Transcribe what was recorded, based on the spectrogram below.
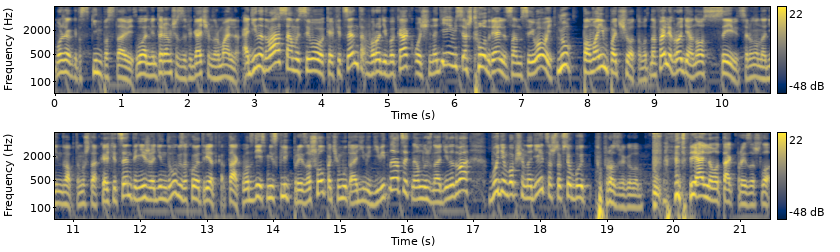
можно как-то скин поставить. Вот, инвентарем сейчас зафигачим нормально. 1,2, самый сейвовый коэффициент, вроде бы как, очень надеемся, что он реально самый сейвовый. Ну, по моим подсчетам, вот на фейле вроде оно сейвит все равно на 1,2, потому что коэффициенты ниже 1,2 заходят редко. Так, вот здесь мисклик произошел, почему-то 1,19, нам нужно 1,2. Будем, в общем, надеяться, что все все будет... Просто говорю, это реально вот так произошло.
